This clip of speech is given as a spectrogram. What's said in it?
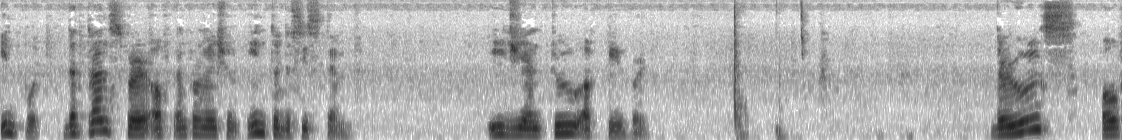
Input: The transfer of information into the system, e.g. and through a keyboard. The rules of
